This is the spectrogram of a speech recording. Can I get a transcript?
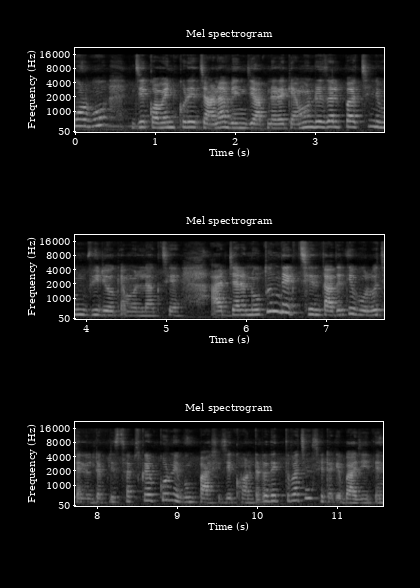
করব যে কমেন্ট করে জানাবেন যে আপনারা কেমন রেজাল্ট পাচ্ছেন এবং ভিডিও কেমন লাগছে। আর যারা নতুন দেখছেন, তাদেরকে বলব চ্যানেলটা প্লিজ সাবস্ক্রাইব করুন এবং পাশে যে ঘন্টাটা দেখতে পাচ্ছেন, সেটাকে বাজিয়ে দেন।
